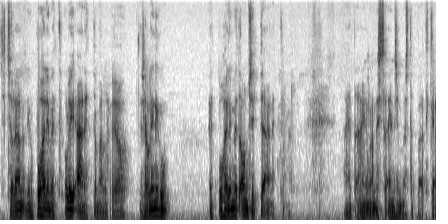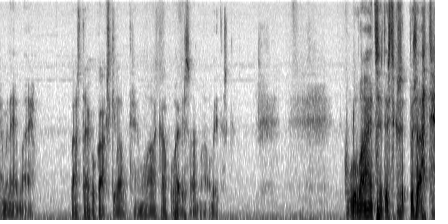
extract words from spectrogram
sit se oli niin kuin puhelimet oli äänettömällä. Joo. Ja se oli niin kuin, että puhelimet on sitten äänettömällä. Lähdetään Englannissa ensimmäistä pätkää menemään ja päästään joku kaksi kilometriä ja mulla alkaa puhelin soimaan oli tässä. Kuuluu vaan headsetistä, kun se pysähtyy.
